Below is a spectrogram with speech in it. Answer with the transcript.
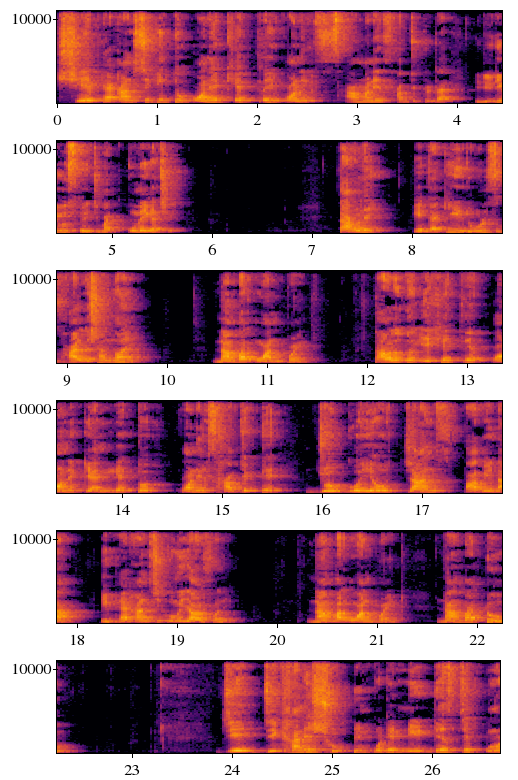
সে ভ্যাকান্সি কিন্তু অনেক ক্ষেত্রেই অনেক মানে সাবজেক্টটা রিডিউস হয়েছে বা কমে গেছে। তাহলে এটা কি রুলস ভায়োলেশন নয়? নাম্বার ওয়ান পয়েন্ট তাহলে তো এক্ষেত্রে অনেক ক্যান্ডিডেট তো অনেক সাবজেক্টে যোগ্য হয়েও চান্স পাবে না এই ভ্যাকান্সি কমে যাওয়ার ফলে। Number one point number two যে যেখানে সুপ্রিম কোর্টের নির্দেশ যে কোনো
